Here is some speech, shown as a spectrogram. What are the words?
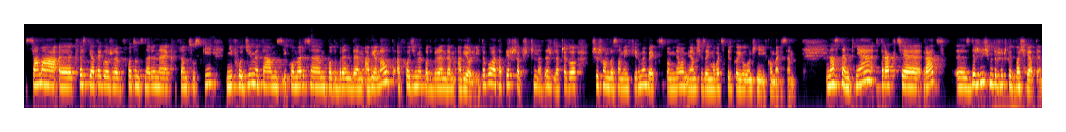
Sama e, kwestia tego, że wchodząc na rynek francuski, nie wchodzimy tam z e-commerce'em pod brandem Avionaut, a wchodzimy pod brandem Avioli. I to była ta pierwsza przyczyna też, dlaczego przyszłam do samej firmy, bo jak wspominałam, miałam się zajmować tylko i wyłącznie e-commerce'em. Następnie w trakcie prac e, zderzyliśmy troszeczkę dwa światy.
